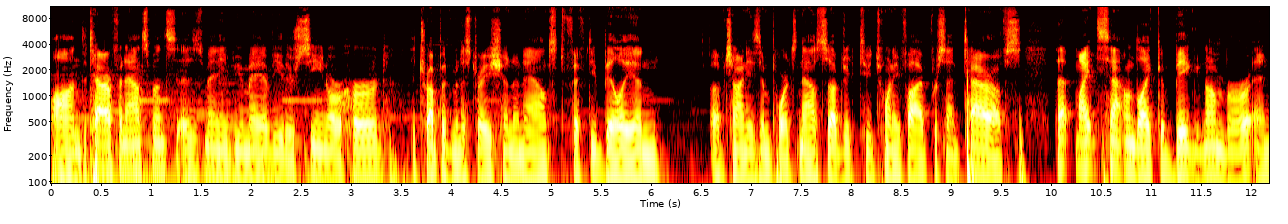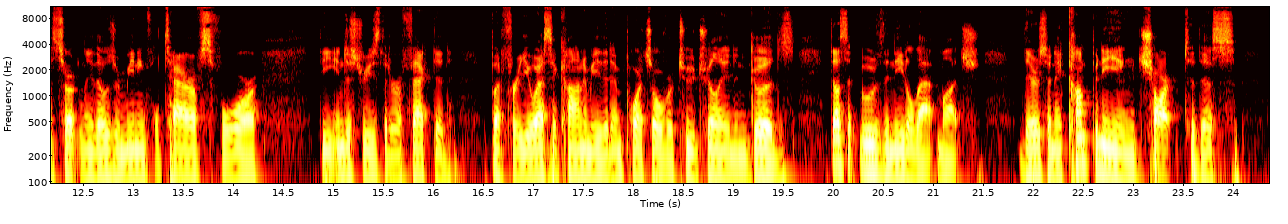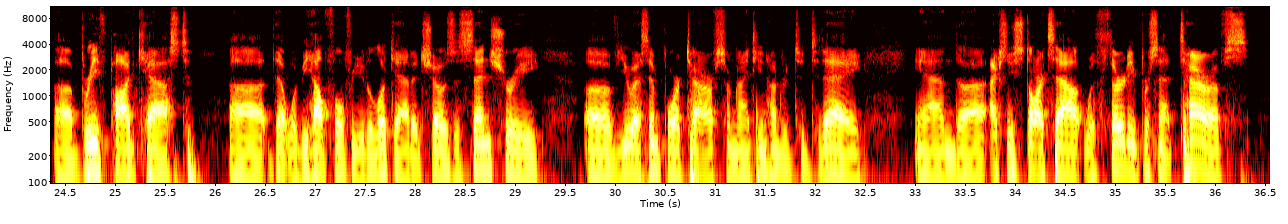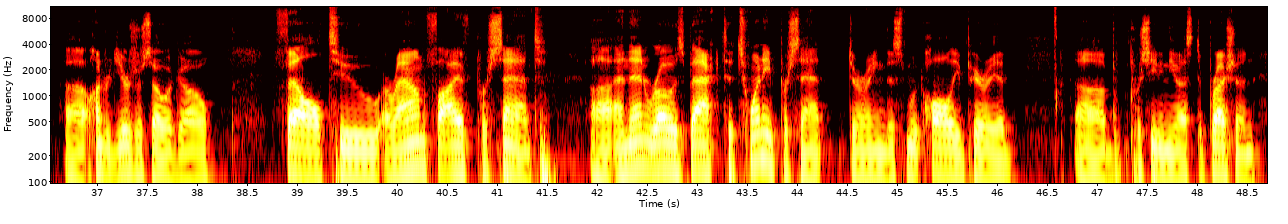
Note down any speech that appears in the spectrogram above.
on the tariff announcements. As many of you may have either seen or heard, the Trump administration announced 50 billion of Chinese imports now subject to 25% tariffs. That might sound like a big number, and certainly those are meaningful tariffs for the industries that are affected. But for a U.S. economy that imports over two trillion in goods, it doesn't move the needle that much. There's an accompanying chart to this uh, brief podcast uh, that would be helpful for you to look at. It shows a century of U.S. import tariffs from 1900 to today, and uh, actually starts out with 30% tariffs uh, 100 years or so ago fell to around 5% uh, and then rose back to 20% during the Smoot-Hawley period uh, preceding the U.S. Depression,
